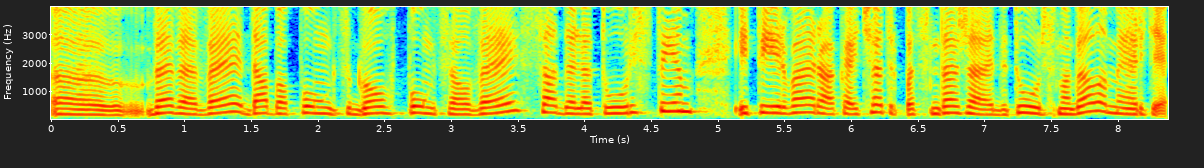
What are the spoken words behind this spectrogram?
Www.daba.gov.lv sadaļa turistiem, it ir vairāk kā 14 dažādi turisma galamērķi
